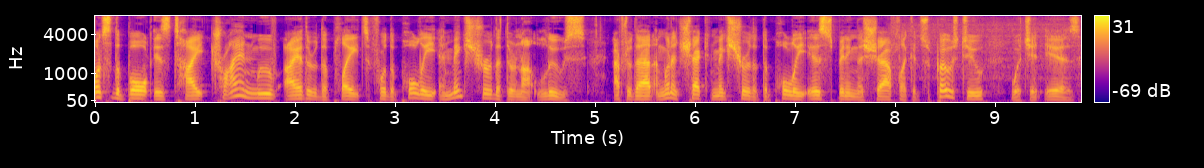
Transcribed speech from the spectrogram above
Once the bolt is tight, try and move either of the plates for the pulley and make sure that they're not loose. After that, I'm going to check and make sure that the pulley is spinning the shaft like it's supposed to, which it is.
